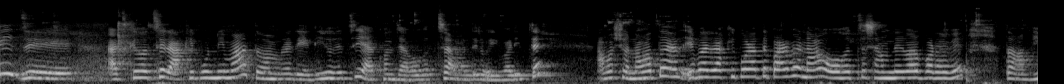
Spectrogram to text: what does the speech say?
এই যে আজকে হচ্ছে রাখি পূর্ণিমা তো আমরা রেডি হয়েছি। এখন যাব হচ্ছে আমাদের ওই বাড়িতে। আমার সোনামা তো এবার রাখি পরাতে পারবে না ও হচ্ছে সামনের বার পরাবে তো আমি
